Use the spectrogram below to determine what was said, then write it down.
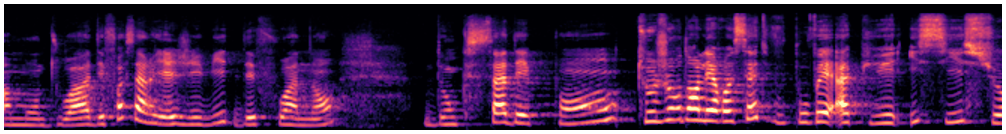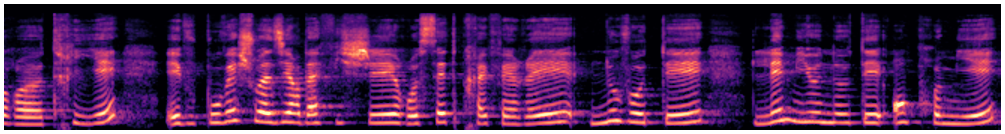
mon doigt. Des fois, ça réagit vite, des fois non. Donc ça dépend. Toujours dans les recettes, vous pouvez appuyer ici sur euh, trier et vous pouvez choisir d'afficher recettes préférées, nouveautés, les mieux notées en premier.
